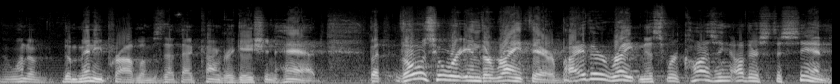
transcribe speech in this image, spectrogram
One of the many problems that that congregation had. But those who were in the right there, by their rightness, were causing others to sin.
